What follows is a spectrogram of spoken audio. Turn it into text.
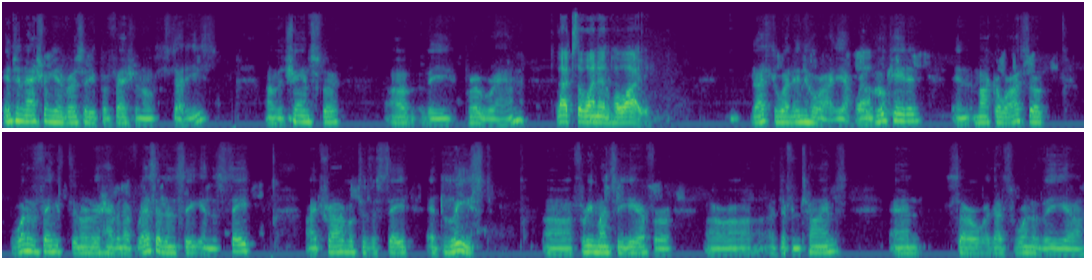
International University Professional Studies. I'm the chancellor of the program. That's the one in Hawaii. That's the one in Hawaii. Yeah, Yeah. we're located in Makawao. So, one of the things in order to have enough residency in the state, I travel to the state at least uh, three months a year for uh, different times, and so that's one of the uh,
